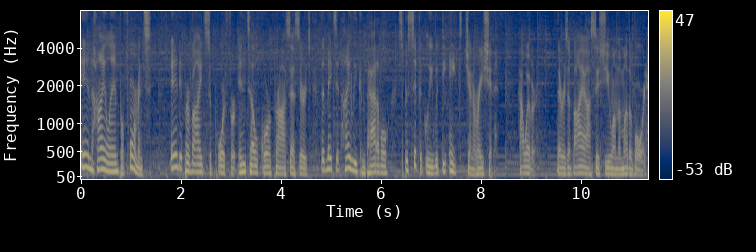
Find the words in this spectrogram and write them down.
and high LAN performance, and it provides support for Intel Core processors that makes it highly compatible specifically with the 8th generation. However, there is a BIOS issue on the motherboard.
